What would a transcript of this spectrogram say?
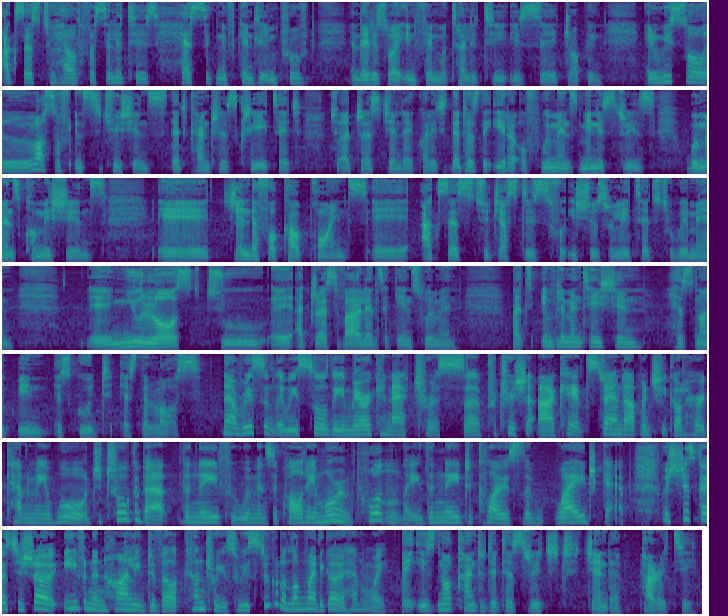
access to health facilities has significantly improved, and that is why infant mortality is uh, dropping. And we saw lots of institutions that countries created to address gender equality. That was the era of women's ministries, women's commissions. Uh, gender focal points, uh, access to justice for issues related to women, uh, new laws to uh, address violence against women. But implementation has not been as good as the laws. Now, recently we saw the American actress uh, Patricia Arquette stand up when she got her Academy Award to talk about the need for women's equality and, more importantly, the need to close the wage gap, which just goes to show, even in highly developed countries, we've still got a long way to go, haven't we? There is no country that has reached gender parity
